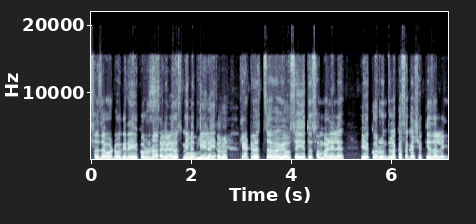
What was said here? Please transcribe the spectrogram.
सजावट वगैरे हे करून रात्रंदिवस हो, मेहनत करून. कॅटरसचा व्यवसाय तू सांभाळलेला आहे. हे करून तुला कसं काय शक्य झालंय?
